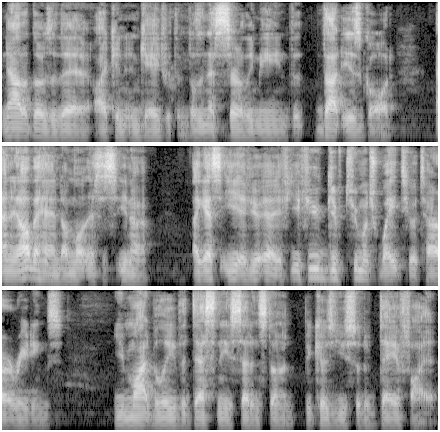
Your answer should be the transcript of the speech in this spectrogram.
Now that those are there i can engage with them. Doesn't necessarily mean that that is god. And on the other hand i'm not necessarily you know i guess if you if you, if you give too much weight to your tarot readings you might believe that destiny is set in stone because you sort of deify it.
